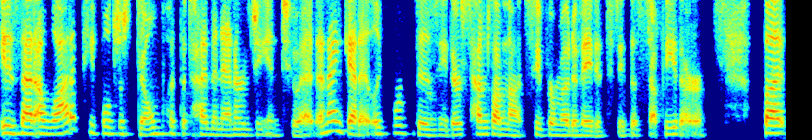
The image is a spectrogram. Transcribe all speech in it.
is that a lot of people just don't put the time and energy into it. And I get it, like we're busy. There's times I'm not super motivated to do this stuff either. But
